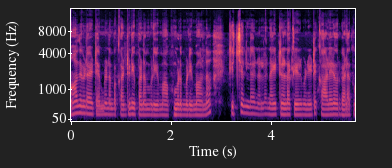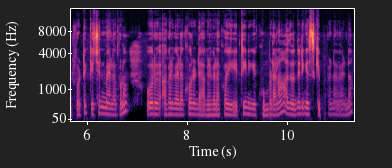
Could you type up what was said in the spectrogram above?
மாதவிடாய் டைமில் நம்ம கண்டினியூ பண்ண முடியுமா கும்பிட முடியுமான்னா கிச்சனில் நல்லா நைட்டு நல்லா க்ளீன் பண்ணிவிட்டு காலையில் ஒரு விளக்கு போட்டு கிச்சன் மேலே கூட ஒரு அகல் விளக்கோ ரெண்டு அகல் விளக்கோ ஏற்றி நீங்கள் கும்பிடலாம். அது வந்து நீங்கள் ஸ்கிப் பண்ண வேண்டாம்.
